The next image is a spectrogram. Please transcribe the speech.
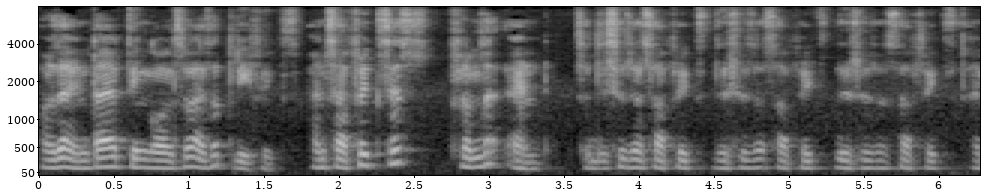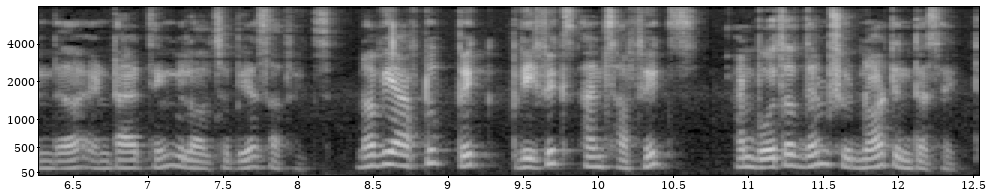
or the entire thing also as a prefix. And suffixes from the end. So this is a suffix, this is a suffix, this is a suffix, and the entire thing will also be a suffix. Now we have to pick prefix and suffix, and both of them should not intersect.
